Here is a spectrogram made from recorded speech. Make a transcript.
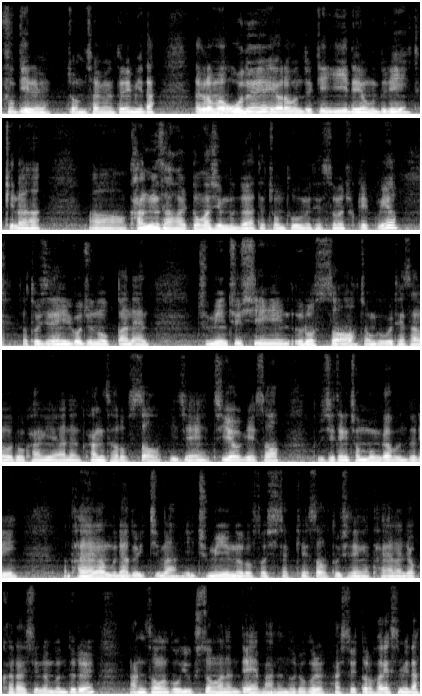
후기를 좀 설명드립니다. 자, 그러면 오늘 여러분들께 이 내용들이 특히나 어, 강사 활동하시는 분들한테 좀 도움이 됐으면 좋겠고요. 저 도시생 읽어주는 오빠는 주민 출신으로서 전국을 대상으로 강의하는 강사로서 이제 지역에서 도시생 전문가분들이 다양한 분야도 있지만 이 주민으로서 시작해서 도시생의 다양한 역할을 있는 분들을 양성하고 육성하는데 많은 노력을 할 수 있도록 하겠습니다.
